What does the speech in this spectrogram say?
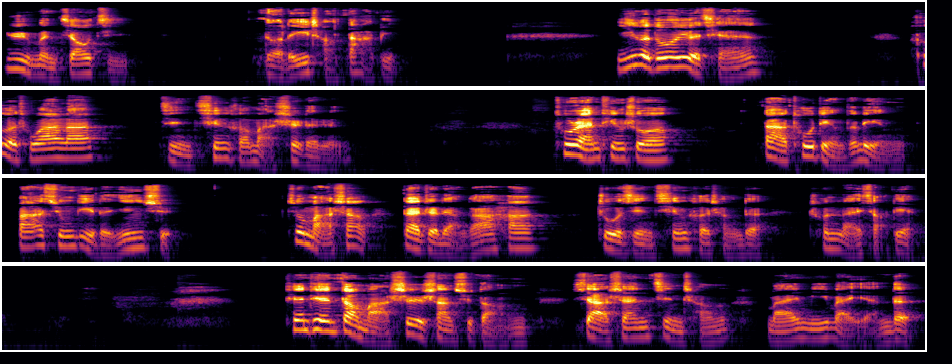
郁闷焦急，得了一场大病。一个多月前，赫图阿拉进清河马市的人，突然听说大秃顶子岭八兄弟的音讯，就马上带着两个阿哈住进清河城的春来小店，天天到马市上去等下山进城买米买盐的。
